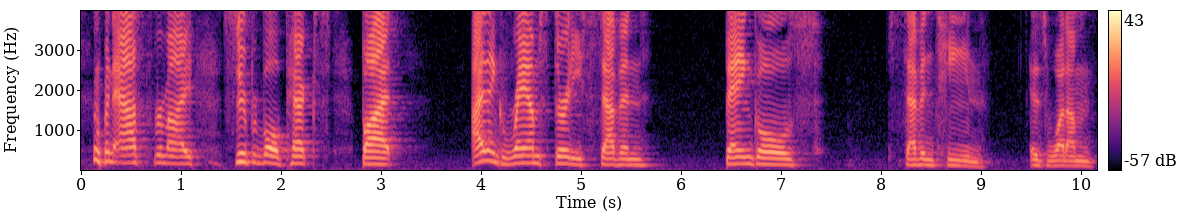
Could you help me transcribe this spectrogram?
when asked for my Super Bowl picks, but I think Rams 37, Bengals 17 is what I'm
